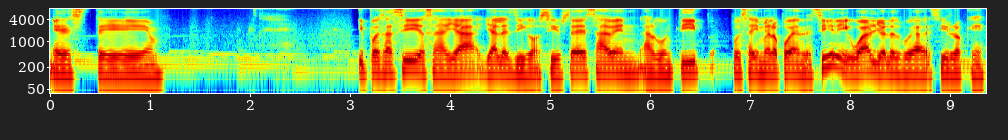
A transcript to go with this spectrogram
Este y pues así, o sea, ya, ya les digo, si ustedes saben algún tip, pues ahí me lo pueden decir. Igual yo les voy a decir lo que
